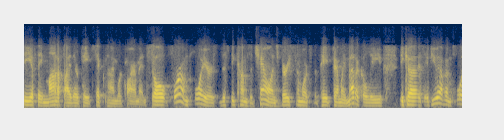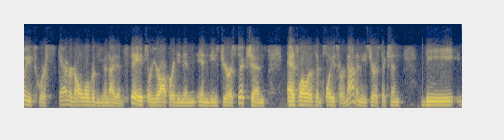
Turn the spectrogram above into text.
see if they modify their paid sick time requirements. So for employers, this becomes a challenge very similar to the paid family medical leave because if you have employees who are scattered all over the United States or you're operating in, in these jurisdictions, as well as employees who are not in these jurisdictions, the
